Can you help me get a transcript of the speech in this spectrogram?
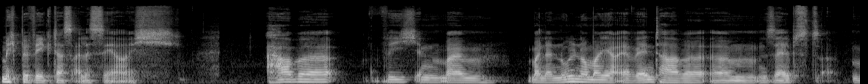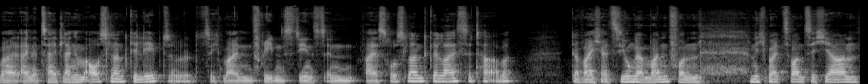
mich bewegt das alles sehr. Ich habe, wie ich in meinem, meiner Nullnummer ja erwähnt habe, ähm, selbst mal eine Zeit lang im Ausland gelebt, dass ich meinen Friedensdienst in Weißrussland geleistet habe. Da war ich als junger Mann von nicht mal 20 Jahren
